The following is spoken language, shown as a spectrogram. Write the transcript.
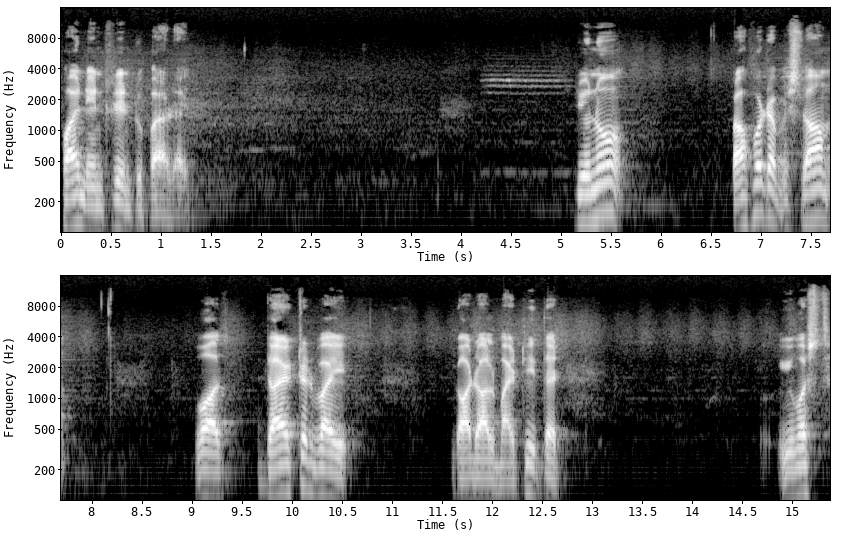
find entry in to paradise you know prophet of Islam was directed by God almighty that you must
